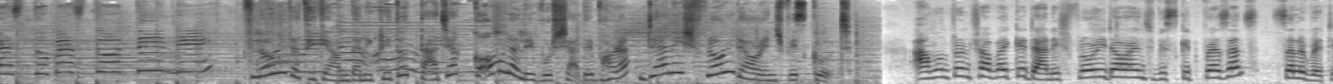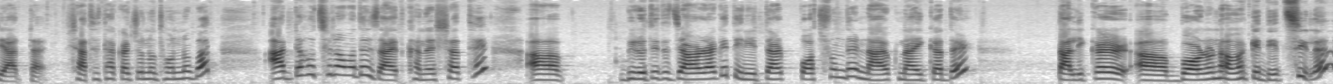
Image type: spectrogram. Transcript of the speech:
ব্যস্ত ব্যস্ত দিনে ফ্লোরিডা থেকে আমদানিকৃত তাজা কমলা লেবুর স্বাদে ভরা ড্যানিশ ফ্লোরিডা অরেঞ্জ বিস্কুট আমন্ত্রণ সবাইকে Danish Florida orange biscuit presents celebrity আড্ডায় সাথে থাকার জন্য ধন্যবাদ। আড্ডা হচ্ছিল আমাদের জায়েদ খানের সাথে। বিরতিতে যাওয়ার আগে তিনি তার পছন্দের নায়ক নায়িকাদের তালিকার বর্ণনা আমাকে দিচ্ছিলেন।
